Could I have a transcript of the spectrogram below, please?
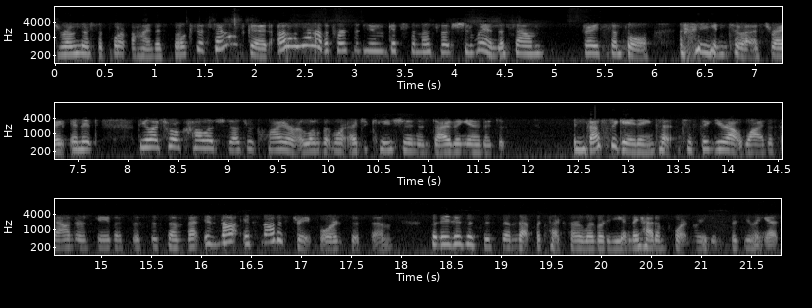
thrown their support behind this bill because it sounds good. Oh, yeah, the person who gets the most votes should win. This sounds very simple to us, right? And it, the Electoral College does require a little bit more education and diving in and just investigating to, to figure out why the founders gave us this system that is not, it's not a straightforward system, but it is a system that protects our liberty, and they had important reasons for doing it.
